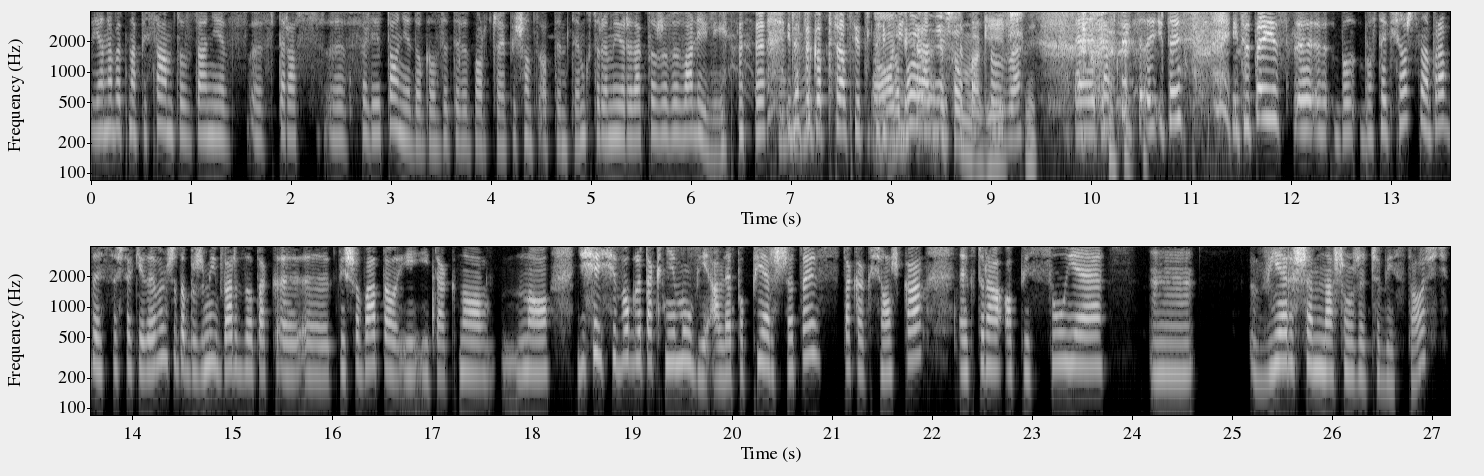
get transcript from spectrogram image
y, ja nawet napisałam to zdanie w, w teraz w felietonie do Gazety Wyborczej, pisząc o tym tym, które mi redaktorzy wywalili. I dlatego teraz je tutaj o, no, raz nie są magiczni. E, tak, i, to, jest, i tutaj jest, e, bo, bo w tej książce naprawdę jest coś takiego, ja wiem, że to brzmi bardzo tak e, kliszowato i, i tak no, no, dzisiaj się w ogóle tak nie mówi, ale po pierwsze to jest taka książka, która opisuje wierszem naszą rzeczywistość.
